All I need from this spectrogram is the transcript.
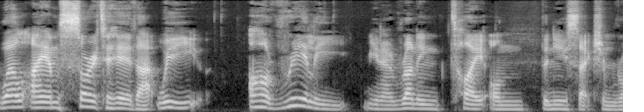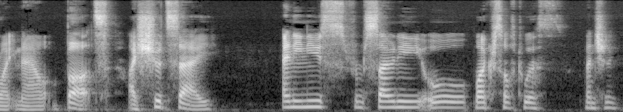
Well, I am sorry to hear that. We are really, you know, running tight on the news section right now, but I should say, any news from Sony or Microsoft worth mentioning?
